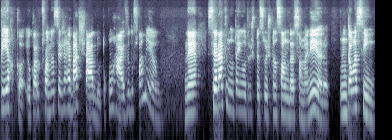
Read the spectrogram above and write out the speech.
perca, eu quero que o Flamengo seja rebaixado, eu tô com raiva do Flamengo né? Será que não tem outras pessoas pensando dessa maneira? Então, assim,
